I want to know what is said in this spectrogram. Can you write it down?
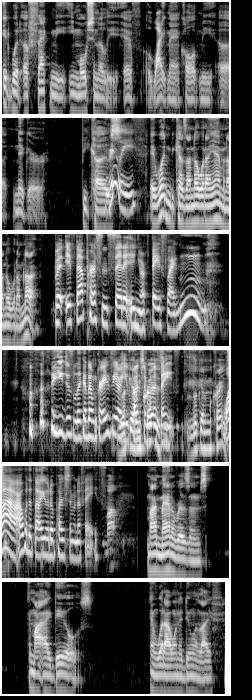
it would affect me emotionally if a white man called me a nigger because Really? It wouldn't because I know what I am and I know what I'm not. But if that person said it in your face, like, mm, you just look at them crazy, or you Look at punch him them in the face. Look at them crazy. Wow, I would have thought you would have punched them in the face. My, my mannerisms and my ideals and what I want to do in life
